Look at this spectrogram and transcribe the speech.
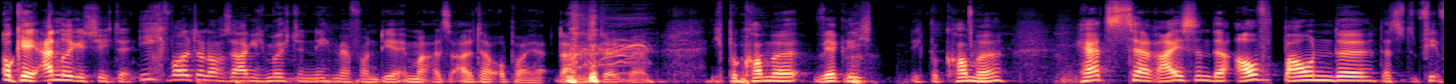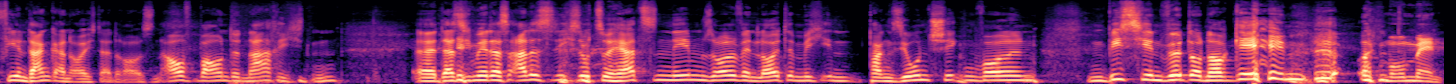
Okay, andere Geschichte. Ich wollte noch sagen, ich möchte nicht mehr von dir immer als alter Opa dargestellt werden. Ich bekomme wirklich, ich bekomme herzzerreißende, aufbauende, das, vi- vielen Dank an euch da draußen, aufbauende Nachrichten, äh, dass ich mir das alles nicht so zu Herzen nehmen soll, wenn Leute mich in Pension schicken wollen. Ein bisschen wird doch noch gehen. Und Moment,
